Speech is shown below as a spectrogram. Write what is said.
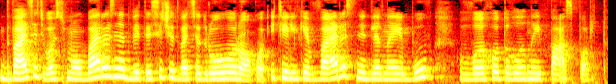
28 березня 2022 року, і тільки в вересні для неї був виготовлений паспорт.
